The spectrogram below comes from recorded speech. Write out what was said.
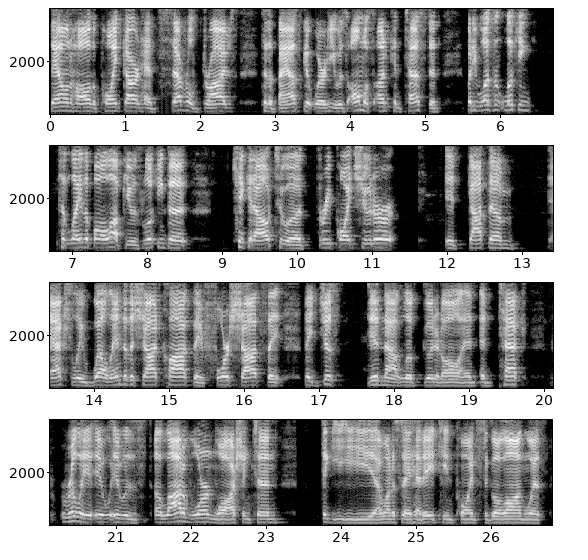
Dallin Hall, the point guard, had several drives to the basket where he was almost uncontested, but he wasn't looking to lay the ball up. He was looking to kick it out to a three point shooter. It got them actually well into the shot clock. They forced shots. They they just did not look good at all. And and Tech really it, it was a lot of Warren Washington. I think he, I want to say had 18 points to go along with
